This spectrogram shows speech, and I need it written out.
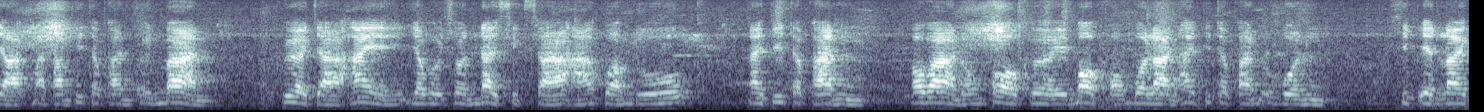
อยากมาทำพิพิธภัณฑ์พื้นบ้าน เพื่อจะให้เยาวชนได้ศึกษาหาความรู้ในพิพิธภัณฑ์ เพราะว่าหลวงพ่อเคยมอบของโบราณให้พิพิธภัณฑ์อุบล 11 ราย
